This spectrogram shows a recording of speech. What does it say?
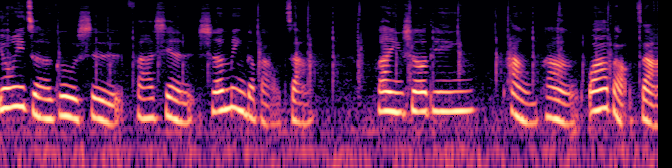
用一则故事发现生命的宝藏，欢迎收听《胖胖挖宝藏》。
